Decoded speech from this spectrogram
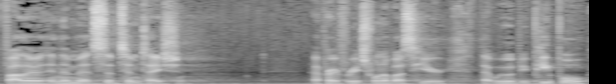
Father, in the midst of temptation, I pray for each one of us here that we would be people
